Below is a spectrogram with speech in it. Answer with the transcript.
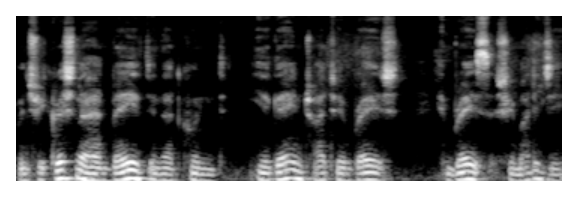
When Sri Krishna had bathed in that kund, he again tried to embrace, embrace Srimati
